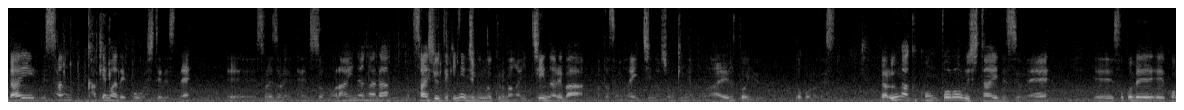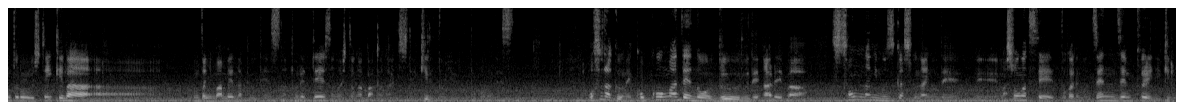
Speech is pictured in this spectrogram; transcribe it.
第3かけまでこうしてですね、えー、それぞれ点数をもらいながら最終的に自分の車が1位になればまたそのね1位の賞金がもらえるというところです。だからうまくコントロールしたいですよね、えそこでコントロールしていけば本当にまんべんなく点数が取れてその人がバカ勝ちできるというところです。おそらくね、ここまでのルールであれば、そんなに難しくないので、えー、まあ、小学生とかでも全然プレイできる。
